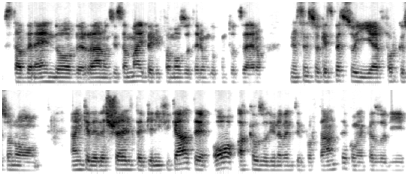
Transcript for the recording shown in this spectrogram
sta avvenendo, avverrà, non si sa mai, per il famoso Ethereum 2.0, nel senso che spesso gli hard fork sono anche delle scelte pianificate o a causa di un evento importante, come nel caso di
